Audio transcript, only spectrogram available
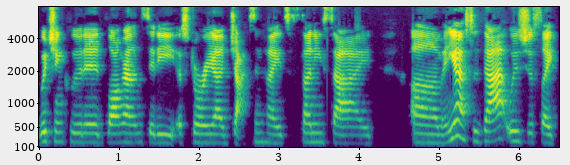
which included Long Island City, Astoria, Jackson Heights, Sunnyside. Um, and yeah, so that was just like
